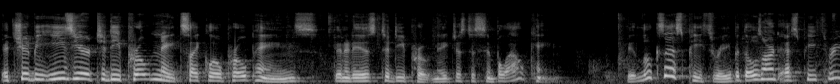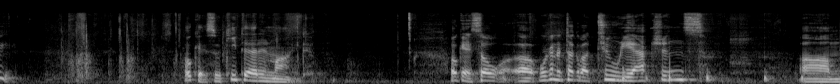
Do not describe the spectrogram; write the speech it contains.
It should be easier to deprotonate cyclopropanes than it is to deprotonate just a simple alkane. It looks sp3, but those aren't sp3. Okay, so keep that in mind. Okay, so uh, we're going to talk about two reactions um,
